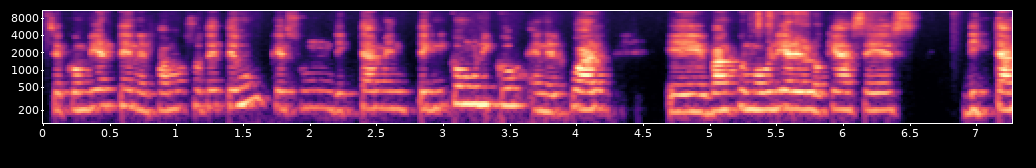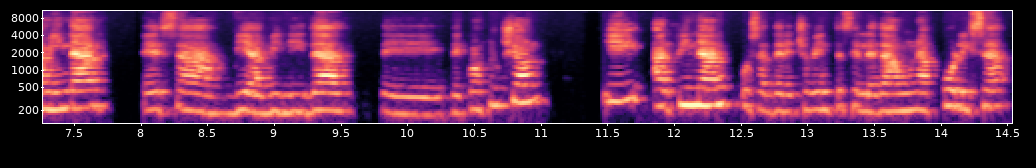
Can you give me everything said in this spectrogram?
se convierte en el famoso DTU, que es un dictamen técnico único en el cual eh, Banco Inmobiliario lo que hace es dictaminar esa viabilidad de, construcción y al final, pues al derechohabiente se le da una póliza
